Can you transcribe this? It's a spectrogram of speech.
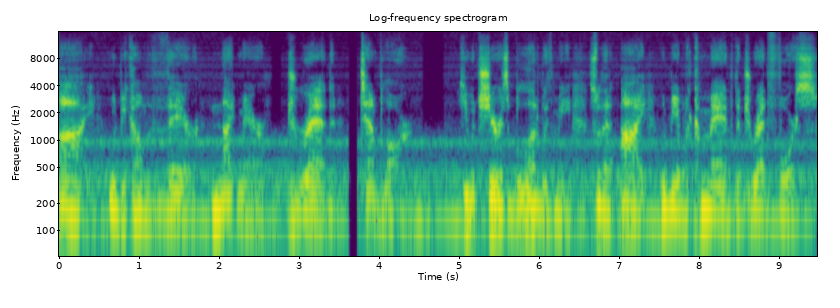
I would become their nightmare, dread Templar. He would share his blood with me so that I would be able to command the dread force.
